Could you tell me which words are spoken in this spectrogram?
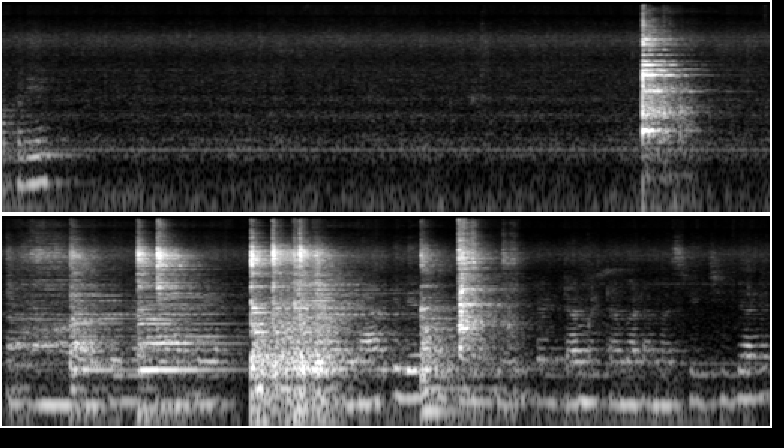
આપણે. રાખી દઈશું ટામેટા બરાબર સીજી જાય.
